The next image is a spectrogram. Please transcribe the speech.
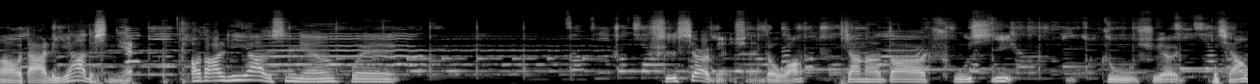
澳大利亚的新年，澳大利亚的新年会吃馅饼、选豆王。加拿大除夕主学强。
